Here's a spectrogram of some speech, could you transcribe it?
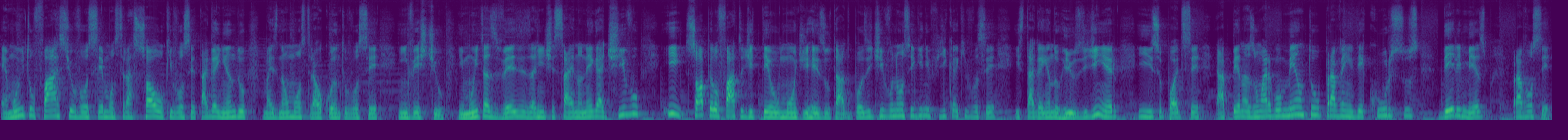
É muito fácil você mostrar só o que você está ganhando, mas não mostrar o quanto você investiu. E muitas vezes a gente sai no negativo e só pelo fato de ter um monte de resultado positivo não significa que você está ganhando rios de dinheiro. E isso pode ser apenas um argumento para vender cursos dele mesmo para você.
